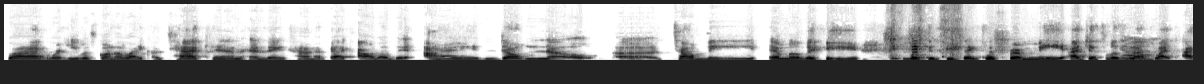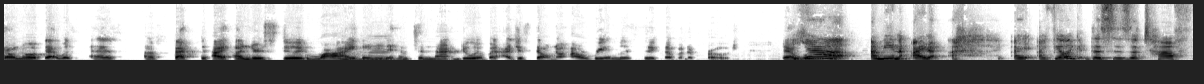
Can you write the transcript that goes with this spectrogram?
plot where he was going to like attack him and then kind of back out of it, I don't know. Uh, tell me, Emily, what did you think? Because for me, I just was yeah. left like, I don't know if that was as effective. I understood why mm-hmm. they needed him to not do it, but I just don't know how realistic of an approach that yeah i mean I, I i feel like this is a tough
